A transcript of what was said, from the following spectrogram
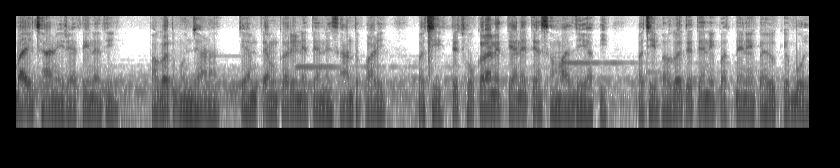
બાઈ છાની રહેતી નથી. ભગત ગુંજાણા જેમ તેમ કરીને તેને શાંત પાડી. પછી તે છોકરાને ત્યાંને ત્યાં સમાધિ આપી. પછી ભગતે તેની પત્નીને કહ્યું કે, બોલ,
